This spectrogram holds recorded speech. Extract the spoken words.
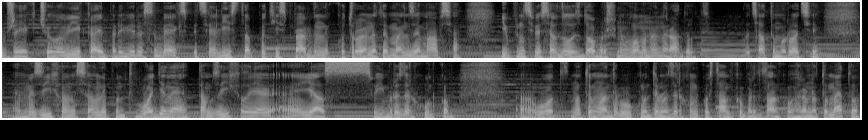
вже як чоловіка, і перевірив себе як спеціаліста по тій справі, котрою я на той момент займався. І в принципі все вдалося добре, що не могло мене не радувати. У 2020 році е, ми заїхали в населений пункт Водіне. Там заїхали я, е, я з своїм розрахунком. Е, От на той момент я був командиром розрахунку станку протитанкового гранатомету.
